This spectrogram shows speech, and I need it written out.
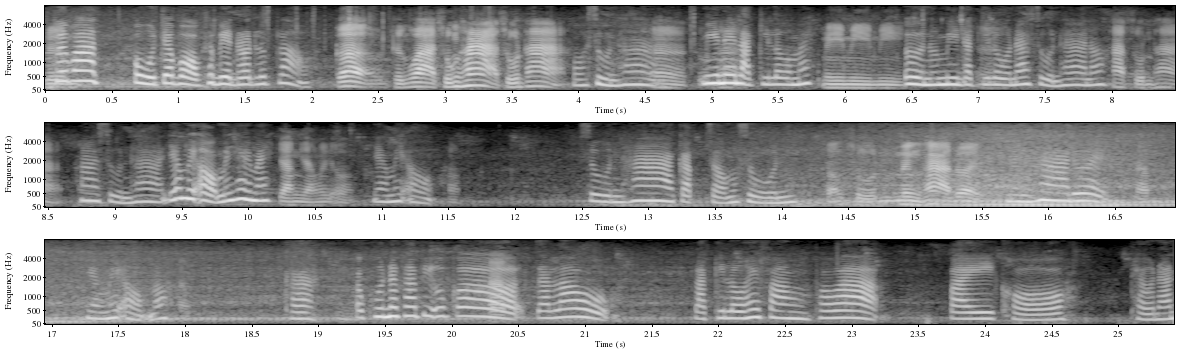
ลืมเพื่อว่าปปู่จะบอกทะเบียนรถหรือเปล่า ก็ถึงว่าศูนย์ห้าศูนย์ห้าอ๋อศูนย์ห้าเออมีในหลักกิโลไหมมีมีมีเออหนูมีหลักกิโลนะศูนย์ห้าเนาะห้าศูนย์ห้าห้าศูนย์ห้ายังไม่ออกไม่ใช่ไหมยังยังไม่ออก ยังไม่ออกครับศูนย์ห้ากับสองศูนย์สองศูนย์หนึ่งห้าด้วยหนึ่งห้าด้วยครับ ยังไม่ออกเนาะครับค่ะอืมขอบคุณนะคะพี่อุ๊กก็ครับจะเล่า หลักกิโลให้ฟัง เพราะว่าไปขอแถวนั้น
